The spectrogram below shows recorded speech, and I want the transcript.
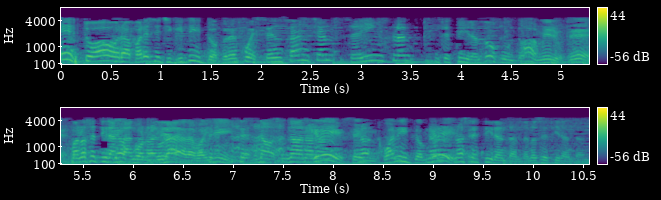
Esto ahora parece chiquitito, pero después se ensanchan, se inflan y se estiran, todos juntos. Ah, mire usted. Bueno, no se estiran Qué tanto. afortunada la vainilla. No, no, no. no. Crecen, No, Juanito, no, crecen. No se estiran tanto, no se estiran tanto.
